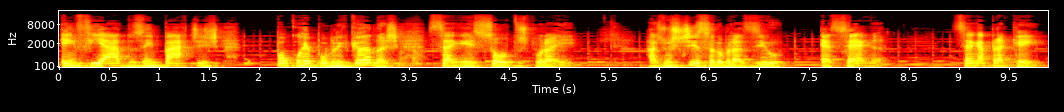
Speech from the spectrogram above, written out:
enfiados em partes pouco republicanas seguem soltos por aí? A justiça no Brasil é cega? Cega para quem?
